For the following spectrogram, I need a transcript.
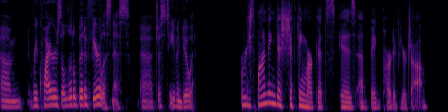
um, requires a little bit of fearlessness uh, just to even do it. Responding to shifting markets is a big part of your job.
